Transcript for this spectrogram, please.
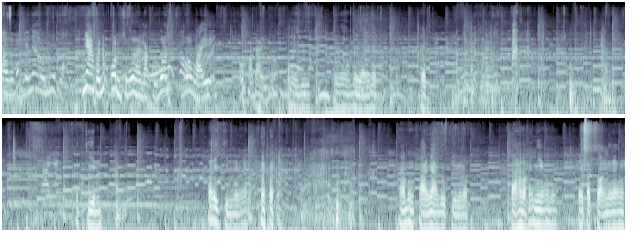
ยวแล้วก็ไปย่างแล้วมืดไหลย่างไปน้ำก้นสูให้หลักกูว่าว่าไหวโอ้เขาได้อยู่ได้อยู่แต่ว่าไม่ไรครับครับป ลายังไปจีนก็ได้กินเลยนะครับ หาเบิ่งปลายากอยู่ปีนี้ครับปลาบอกให้มีครับผมได้ปัดสองเลยนะนี่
